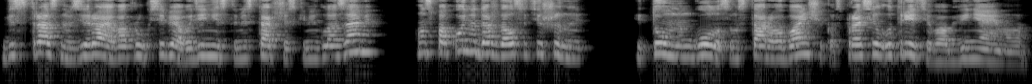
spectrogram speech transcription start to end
Бесстрастно взирая вокруг себя водянистыми старческими глазами, он спокойно дождался тишины и томным голосом старого банщика спросил у третьего обвиняемого.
